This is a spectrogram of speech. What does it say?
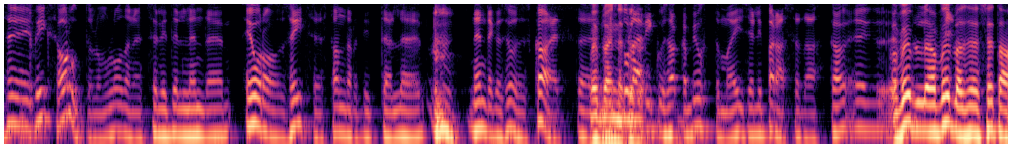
see kõik see arutelu, ma loodan, et see oli teil nende Euro seitse standarditel, nendega seoses ka, et Võibolla mis tulevikus seda... hakkab juhtuma, ei, see oli pärast seda. Ka võib-olla, võib-olla see, seda,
